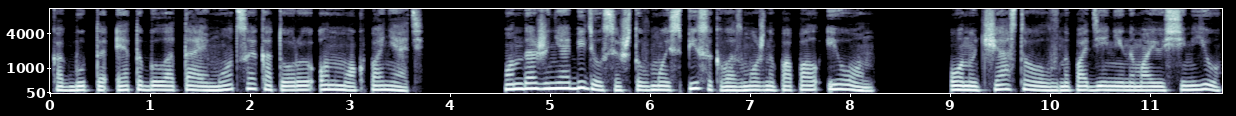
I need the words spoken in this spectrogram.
как будто это была та эмоция, которую он мог понять. Он даже не обиделся, что в мой список, возможно, попал и он. Он участвовал в нападении на мою семью,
